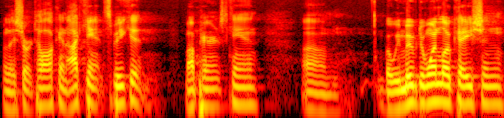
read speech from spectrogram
when they start talking? I can't speak it. My parents can. Um, but we moved to one location.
